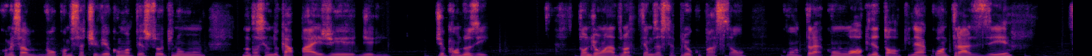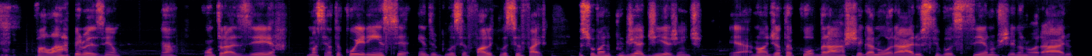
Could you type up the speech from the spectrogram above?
começar, vão começar a te ver como uma pessoa que não está sendo capaz de, de, de, conduzir. Então, de um lado, nós temos essa preocupação com, com walk the talk, né? com trazer, falar pelo exemplo, né? com trazer uma certa coerência entre o que você fala e o que você faz. Isso vale para o dia a dia, gente. É, não adianta cobrar chegar no horário se você não chega no horário.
